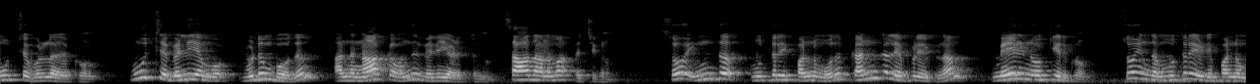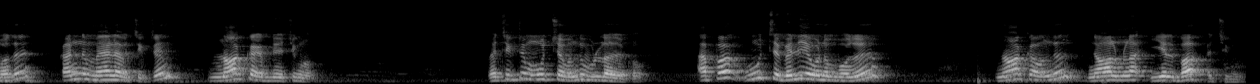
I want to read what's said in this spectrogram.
மூச்சை உள்ளே இருக்கணும் மூச்சை வெளியே விடும்போது அந்த நாக்கை வந்து வெளியே எடுத்துடணும். சாதாரணமாக வச்சுக்கணும். ஸோ இந்த முத்திரை பண்ணும்போது கண்கள் எப்படி இருக்குன்னா மேல் நோக்கி இருக்கணும். ஸோ இந்த முத்திரை இப்படி பண்ணும்போது கண்ணு மேலே வச்சுக்கிட்டு நாக்கை எப்படி வச்சுக்கணும்? வச்சுக்கிட்டு மூச்சை வந்து உள்ளே இருக்கும். அப்போ மூச்சை வெளியே விடும்போது நாக்கை வந்து நார்மலாக இயல்பாக வச்சுக்கணும்.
